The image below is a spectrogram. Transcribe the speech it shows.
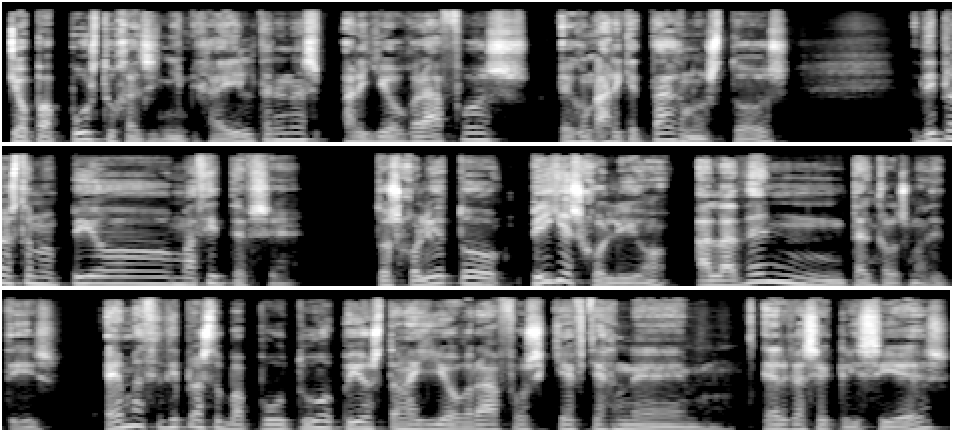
και ο παππούς του Χατζη Μιχαήλ ήταν ένας αργιογράφος ε, αρκετά γνωστός, δίπλα στον οποίο μαθήτευσε. Το σχολείο το πήγε σχολείο, αλλά δεν ήταν καλός μαθητής. Έμαθε δίπλα στον παππού του, ο οποίος ήταν αγιογράφο και έφτιαχνε έργα σε εκκλησίες,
